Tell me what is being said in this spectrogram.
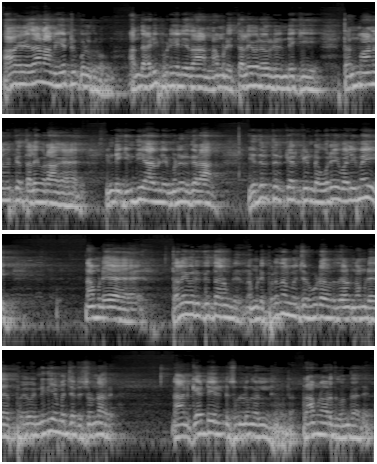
ஆகவே தான் நாம் ஏற்றுக்கொள்கிறோம். அந்த அடிப்படையிலே தான் நம்முடைய தலைவர் அவர்கள் இன்றைக்கு தன்மானமிக்க தலைவராக இன்றைக்கு இந்தியாவிலே மிளர்கிறார். எதிர்த்து ஒரே வலிமை நம்முடைய தலைவருக்கு தான் நம்முடைய நம்முடைய பிரதம அமைச்சர் கூட அவர் தான் நம்முடைய நிதியமைச்சர் சொன்னார். நான் கேட்டேன் என்று சொல்லுங்கள். ராமநாதத்துக்கு வந்தார்.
